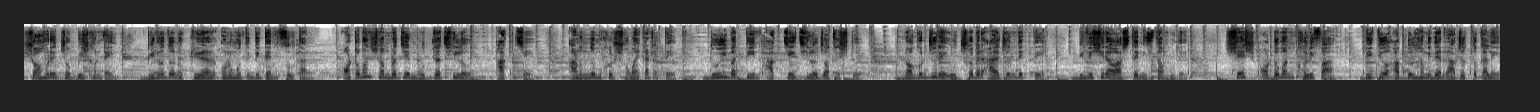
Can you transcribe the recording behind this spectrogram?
শহরে চব্বিশ ঘন্টায় বিনোদন ও ক্রীড়ার অনুমতি দিতেন সুলতান। অটোমান সাম্রাজ্যের মুদ্রা ছিল আকচে। আনন্দমুখর সময় কাটাতে দুই বা তিন আকচেই ছিল যথেষ্ট। নগর জুড়ে উৎসবের আয়োজন দেখতে বিদেশিরাও আসতেন ইস্তাম্বুলে। শেষ অটোমান খলিফা দ্বিতীয় আব্দুল হামিদের রাজত্বকালে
